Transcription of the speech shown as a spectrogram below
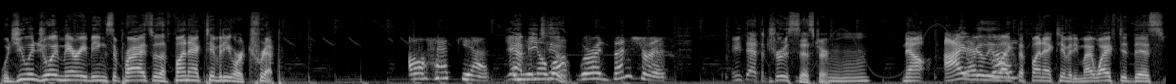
Would you enjoy Mary being surprised with a fun activity or trip? Oh, heck yes. Yeah, and you me know too. what? We're adventurous. Ain't that the truth, sister? Now, I That's really like the fun activity. My wife did this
